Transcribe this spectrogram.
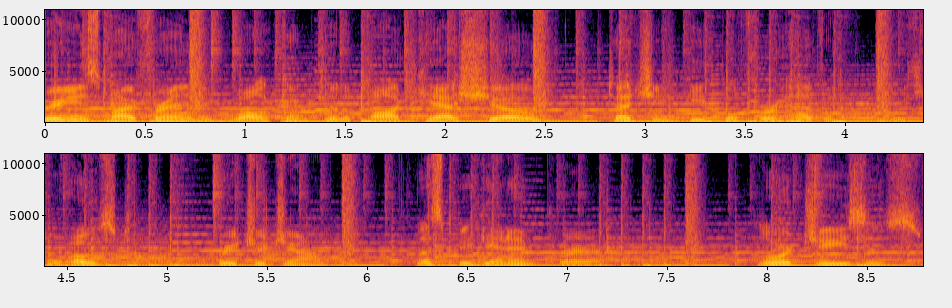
Greetings, my friend, and welcome to the podcast show, Touching People for Heaven, with your host, Preacher John. Let's begin in prayer. Lord Jesus,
